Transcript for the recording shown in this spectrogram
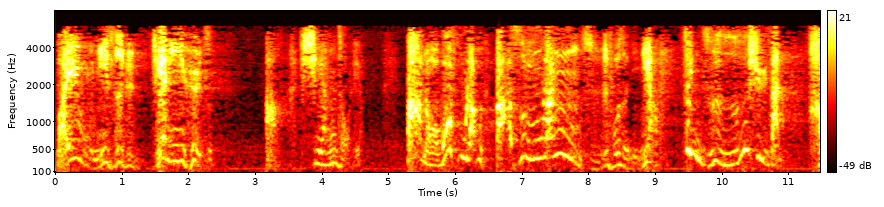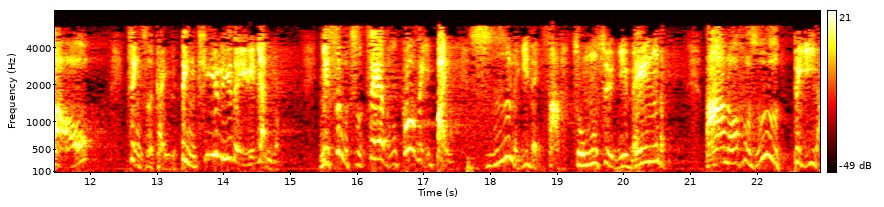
拜无你之举，见你儿子啊，想着了，大闹我父老，打死无郎，是不是你呀？真是虚赞，好，正是该顶体里的一样哟。你首次载入高人拜，死里的杀，总算你明的。大诺夫士必要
